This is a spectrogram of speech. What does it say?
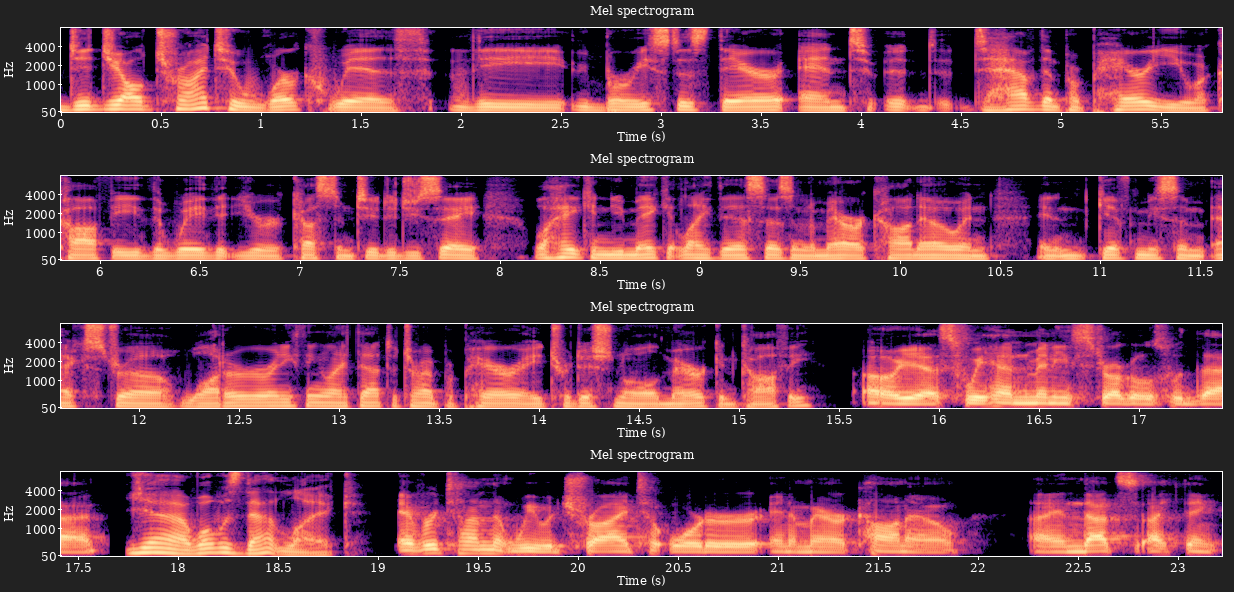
Did y'all try to work with the baristas there and to, uh, to have them prepare you a coffee the way that you're accustomed to? Did you say, "Well, hey, can you make it like this as an americano and and give me some extra water or anything like that to try and prepare a traditional American coffee?" Oh, yes. We had many struggles with that. Yeah, what was that like? Every time that we would try to order an americano and that's i think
